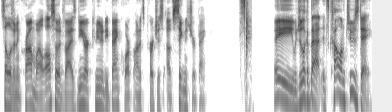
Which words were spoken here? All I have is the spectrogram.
Sullivan and Cromwell also advised New York Community Bank Corp on its purchase of Signature Bank. Hey, would you look at that? It's Column Tuesday.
